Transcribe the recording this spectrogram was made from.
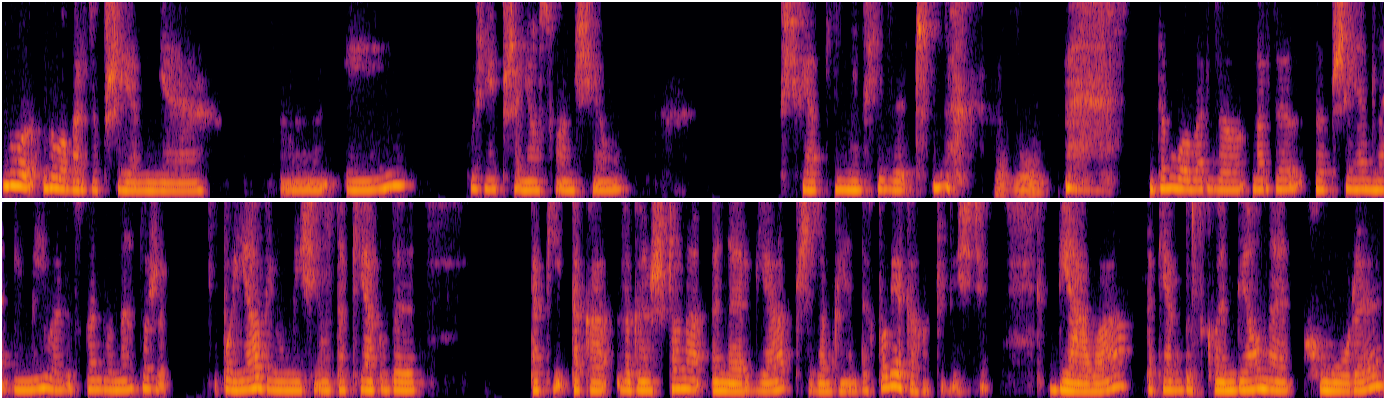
Było, było bardzo przyjemnie i później przeniosłam się w świat niefizyczny. Mhm. I to było bardzo, bardzo przyjemne i miłe ze względu na to, że pojawił mi się tak jakby taki, taka zagęszczona energia przy zamkniętych powiekach oczywiście. Biała, tak jakby skłębione chmury,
